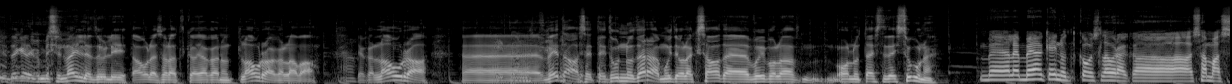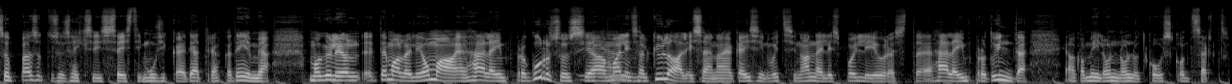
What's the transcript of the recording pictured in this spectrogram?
ja tegelikult, mis siin välja tuli, Aule, sa oled ka jaganud Lauraga lava. Ja ka Laura äh, vedas, et ei tundnud ära, muidu oleks saade võib-olla olnud täiesti teistsugune. Me oleme jah käinud koos Lauraga samas õppeasutuses ehk siis Eesti Muusika- ja Teatriakadeemia. ma küll ei olnud, temal oli oma hääleimpro kursus ja ma olin seal külalisena ja käisin, võtsin Anneliis Polli juurest hääleimpro tunde, aga meil on olnud koos kontsert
